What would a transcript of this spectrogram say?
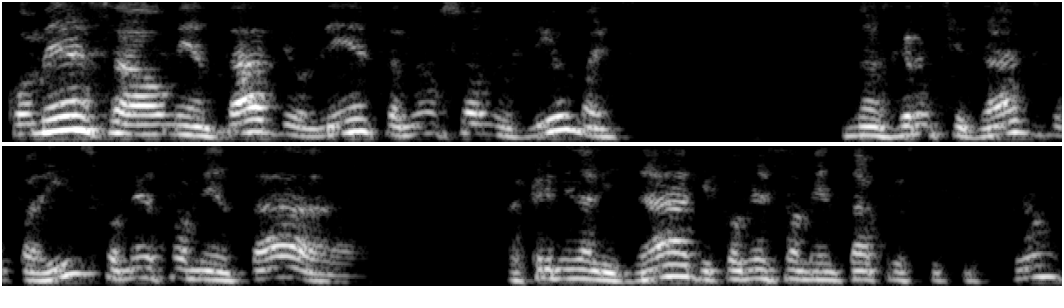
Começa a aumentar a violência, não só no Rio, mas nas grandes cidades do país, começa a aumentar a criminalidade, começa a aumentar a prostituição,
